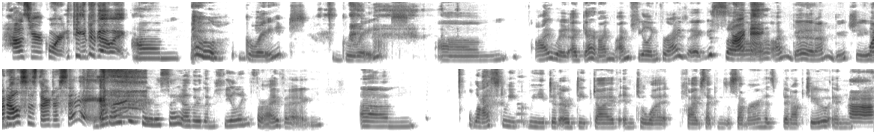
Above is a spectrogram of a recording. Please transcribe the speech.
How's your quarantine going? um, great, great. Um, I would again. I'm I'm feeling thriving, so Thriving. I'm good. I'm Gucci. What I'm- else is there to say? what else is there to say other than feeling thriving? Um, last week we did our deep dive into what Five Seconds of Summer has been up to in Uh,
